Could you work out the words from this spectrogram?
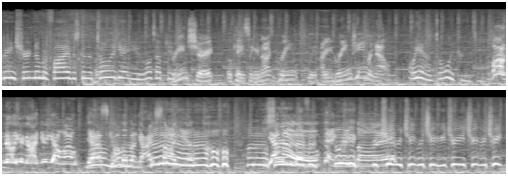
Green Shirt number five is gonna totally get you. What's up, dude? Green shirt. Okay, so you're not green. wait, Are you green team or no? Oh yeah, I'm totally green team. Oh no, you're not. You're yellow. Yes, no, combo no, bunga. I no, no, saw no, you. no, no, no, oh, no, no, sorry, I'm bad for- penguin okay, okay, boy. retreat, retreat, retreat, retreat, retreat, retreat.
